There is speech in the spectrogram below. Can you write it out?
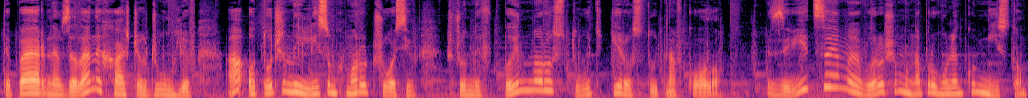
тепер не в зелених хащах джунглів, а оточений лісом хмарочосів, що невпинно ростуть і ростуть навколо. Звідси ми вирушимо на прогулянку містом,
